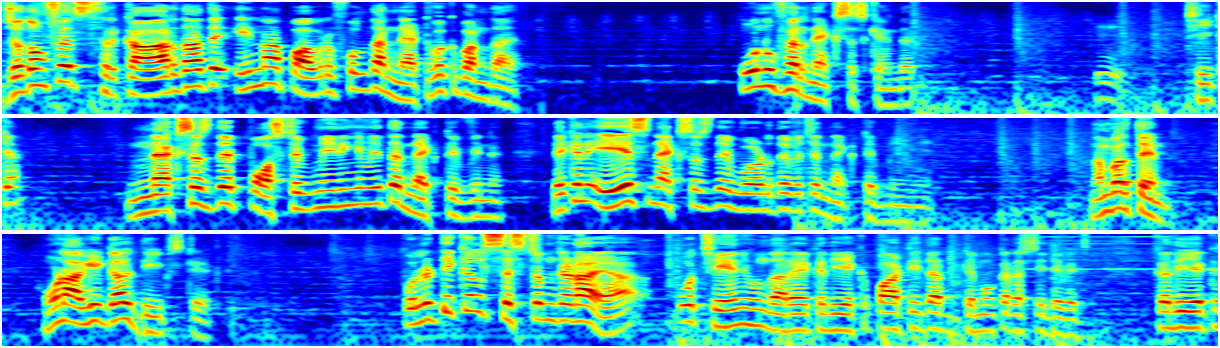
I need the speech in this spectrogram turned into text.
ਜਦੋਂ ਫਿਰ ਸਰਕਾਰ ਦਾ ਤੇ ਇਹਨਾਂ ਪਾਵਰਫੁਲ ਦਾ ਨੈਟਵਰਕ ਬਣਦਾ ਹੈ ਉਹਨੂੰ ਫਿਰ ਨੈਕਸਸ ਕਹਿੰਦੇ ਨੇ। ਠੀਕ ਹੈ? ਨੈਕਸਸ ਦੇ ਪੋਜ਼ਿਟਿਵ ਮੀਨਿੰਗ ਵੀ ਤੇ 네ਗੇਟਿਵ ਵੀ ਨੇ। ਲੇਕਿਨ ਇਸ ਨੈਕਸਸ ਦੇ ਵਰਡ ਦੇ ਵਿੱਚ 네ਗੇਟਿਵ ਮੀਨਿੰਗ ਹੈ। ਨੰਬਰ 3 ਹੁਣ ਆ ਗਈ ਗੱਲ ਡੀਪ ਸਟੇਟ ਦੀ। ਪੋਲੀਟੀਕਲ ਸਿਸਟਮ ਜਿਹੜਾ ਆ ਉਹ ਚੇਂਜ ਹੁੰਦਾ ਰਿਹਾ। ਕਦੀ ਇੱਕ ਪਾਰਟੀ ਦਾ ਡੈਮੋਕ੍ਰੇਸੀ ਦੇ ਵਿੱਚ ਕਦੀ ਇੱਕ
